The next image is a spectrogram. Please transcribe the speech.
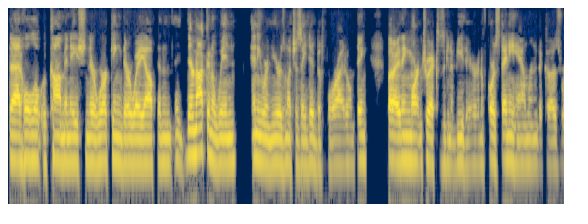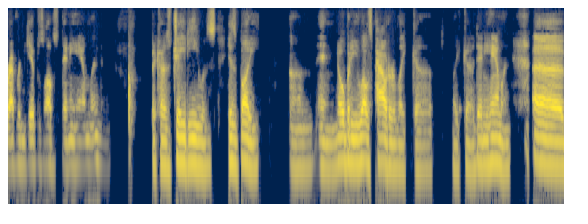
that whole combination, they're working their way up, and they're not going to win anywhere near as much as they did before, I don't think. But I think Martin Truex is going to be there. And of course, Denny Hamlin, because Reverend Gibbs loves Denny Hamlin, and because JD was his buddy. Um, and nobody loves powder like uh, like uh, Denny Hamlin. Uh,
